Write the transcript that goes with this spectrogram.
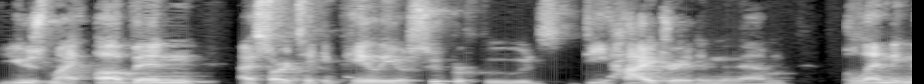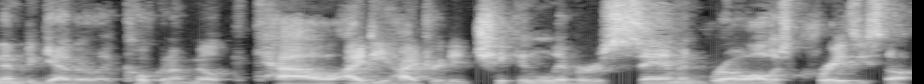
used my oven. I started taking paleo superfoods, dehydrating them, blending them together like coconut milk, cacao. I dehydrated chicken livers, salmon roe, all this crazy stuff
